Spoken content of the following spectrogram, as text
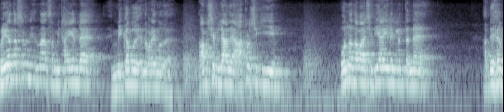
പ്രിയദർശൻ എന്ന സംവിധായകന്റെ മികവ് എന്ന് പറയുന്നത് ആവശ്യമില്ലാതെ ആക്രോശിക്കുകയും ഒന്നഥവാ ശരിയായില്ലെങ്കിൽ തന്നെ അദ്ദേഹം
